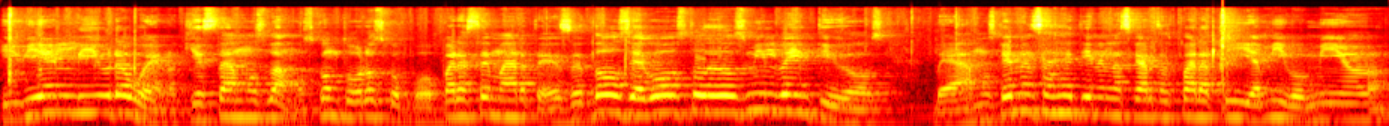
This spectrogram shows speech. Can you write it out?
Y bien Libra, bueno, aquí estamos, vamos con tu horóscopo para este martes 2 de agosto de 2022. Veamos qué mensaje tienen las cartas para ti, amigo mío.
